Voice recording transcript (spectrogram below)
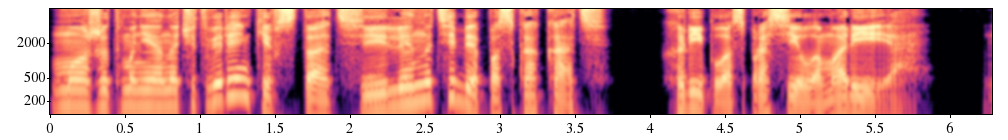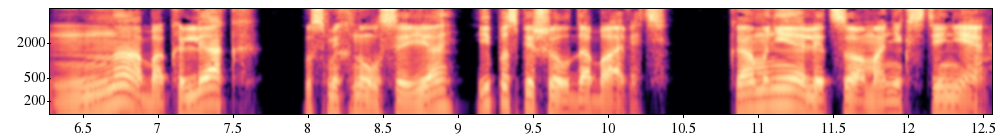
Может, мне на четвереньки встать или на тебе поскакать?» — хрипло спросила Мария. «На бок ляг», — усмехнулся я и поспешил добавить. «Ко мне лицом, а не к стене».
